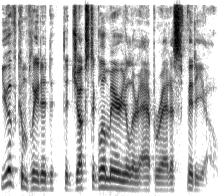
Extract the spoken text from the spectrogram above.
You have completed the juxtaglomerular apparatus video.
